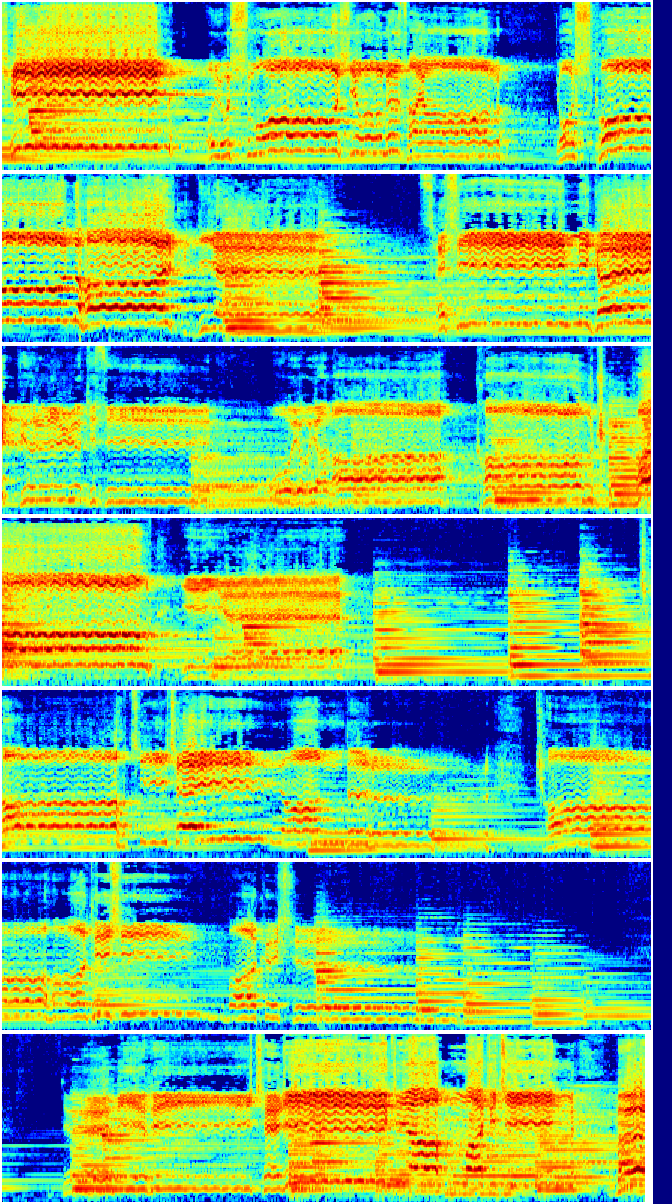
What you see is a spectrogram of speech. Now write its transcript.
Kim uyuşmuşun sayar Coşkun halk diye Sesim gök gürültüsü Uyuyana kalk kalk olmak için böyle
